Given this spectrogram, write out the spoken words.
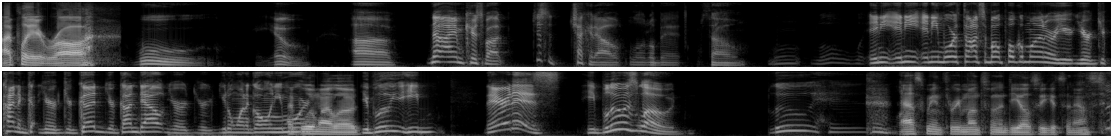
I played it raw. Ooh, yo. Uh, no, I am curious about just to check it out a little bit. So, any any any more thoughts about Pokemon, or you're you're, you're kind of you're you're good, you're gunned out, you're you're you don't want to go anymore. I blew my load. You blew he. There it is. He blew his load. Blew his. Load. Ask me in three months when the DLC gets announced. Uh,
